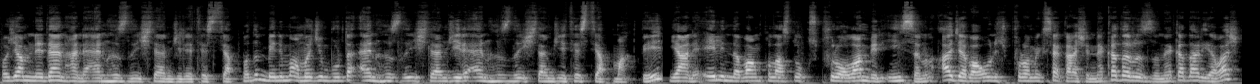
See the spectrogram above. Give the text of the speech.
Hocam neden hani en hızlı işlemciyle test yapmadım? Benim amacım burada en hızlı işlemciyle en hızlı işlemciyi test yapmak değil. Yani elinde OnePlus 9 Pro olan bir insanın acaba 13 Pro Max'e karşı ne kadar hızlı ne kadar yavaş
